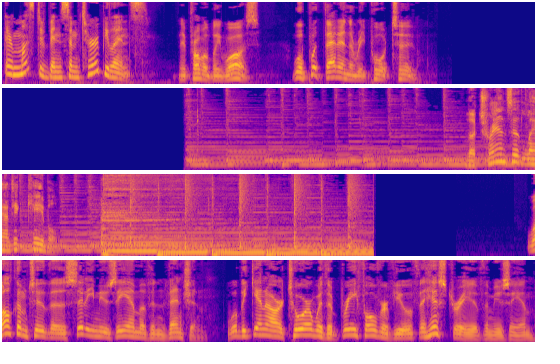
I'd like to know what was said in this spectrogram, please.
There must have been some turbulence. There probably was. We'll put that in the report too. The transatlantic cable. Welcome to the City Museum of Invention. We'll begin our tour with a brief overview of the history of the museum.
